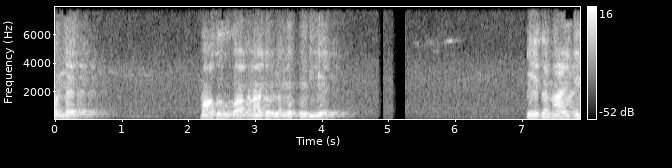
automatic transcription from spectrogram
அல்ல மாதுரு பாகனாக விளங்கக்கூடிய வேதநாயகி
